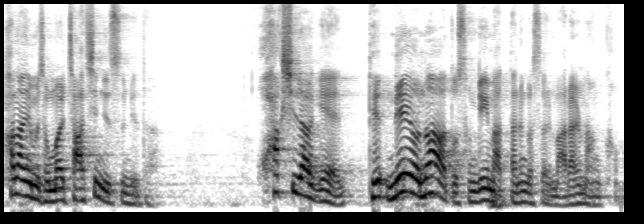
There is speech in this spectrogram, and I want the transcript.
하나님은 정말 자신 있습니다. 확실하게 내어놔도 성경이 맞다는 것을 말할 만큼.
